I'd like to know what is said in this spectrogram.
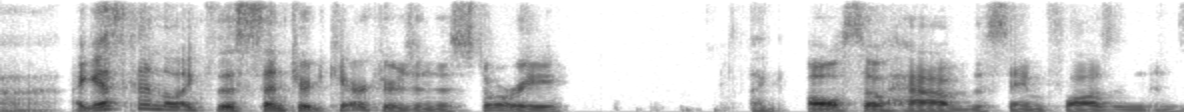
uh, I guess, kind of like the centered characters in this story, like also have the same flaws and, and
